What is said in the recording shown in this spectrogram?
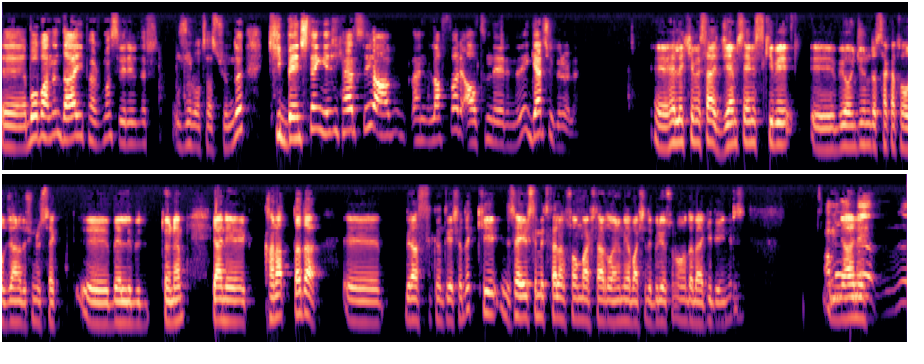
E, Boban'ın daha iyi performans verebilir uzun rotasyonda. Ki bench'ten gelecek her sayı abi hani laf var ya altın değerinde değil. Gerçekten öyle. E, hele ki mesela James Ennis gibi e, bir oyuncunun da sakat olacağını düşünürsek e, belli bir dönem. Yani kanatta da e, biraz sıkıntı yaşadık ki Zaire Smith falan son maçlarda oynamaya başladı biliyorsun. Onu da belki değiniriz. Ama yani orada e,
